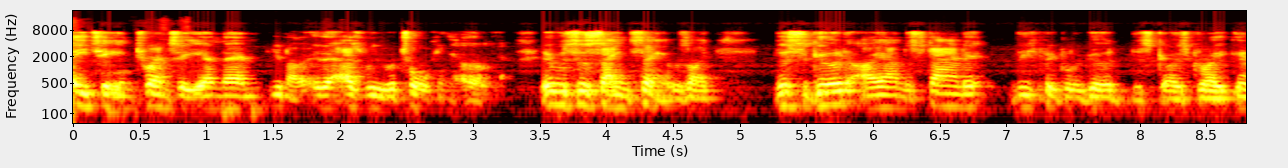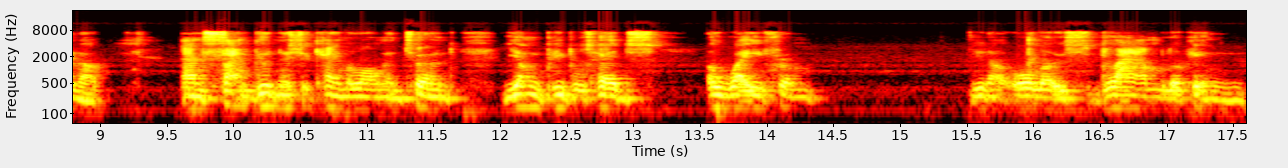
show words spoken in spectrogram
18, 20. And then, you know, as we were talking earlier, it was the same thing. It was like, this is good. I understand it. These people are good. This guy's great, you know. And thank goodness it came along and turned young people's heads away from, you know, all those glam looking,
